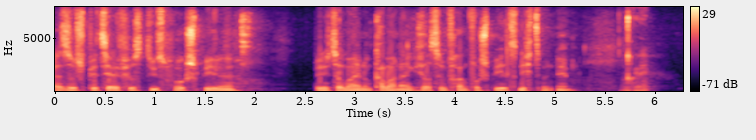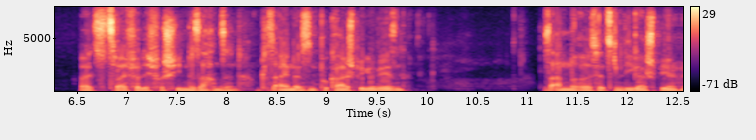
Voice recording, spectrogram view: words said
Also speziell fürs Duisburg-Spiel bin ich der Meinung, kann man eigentlich aus dem Frankfurt-Spiel jetzt nichts mitnehmen. Okay. Weil es zwei völlig verschiedene Sachen sind. Das eine ist ein Pokalspiel gewesen. Das andere ist jetzt ein Ligaspiel.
